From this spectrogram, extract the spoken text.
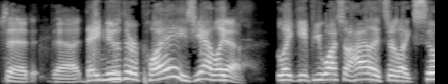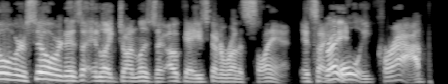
said that They knew that- their plays. Yeah, like yeah, like if you watch the highlights, they're like silver, silver, and, it's, and like John Lynch's like, okay, he's going to run a slant. It's like, Right. holy crap!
